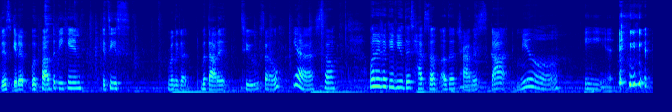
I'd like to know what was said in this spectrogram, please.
just get it without the bacon. It tastes really good without it too. So yeah. So wanted to give you this heads up of the Travis Scott meal. And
